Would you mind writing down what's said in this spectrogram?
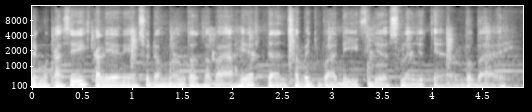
Terima kasih kalian yang sudah menonton sampai akhir dan sampai jumpa di video selanjutnya. Bye bye.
